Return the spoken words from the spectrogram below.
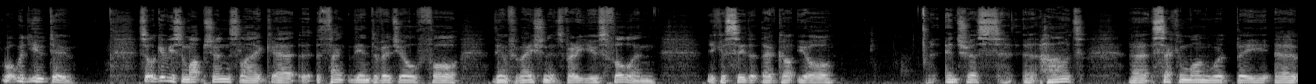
What would you do? So, it'll give you some options like uh, thank the individual for the information. It's very useful, and you can see that they've got your interests at heart. Uh, second one would be uh,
